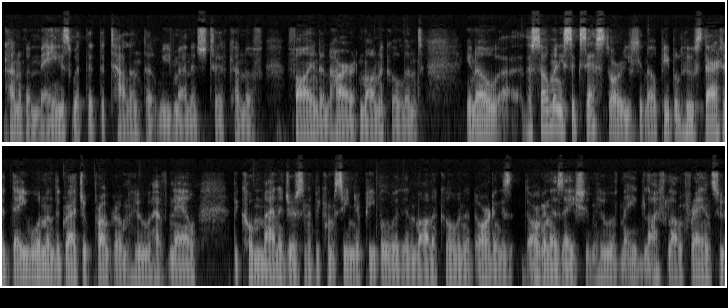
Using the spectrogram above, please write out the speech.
kind of amazed with the, the talent that we've managed to kind of find and hire at Monocle. And, you know, uh, there's so many success stories, you know, people who started day one on the graduate program who have now become managers and have become senior people within Monocle and the organization who have made lifelong friends who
